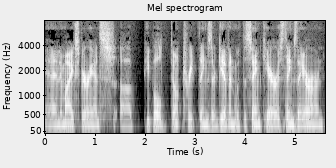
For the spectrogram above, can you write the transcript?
and in my experience, uh, people don't treat things they're given with the same care as things they earn.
